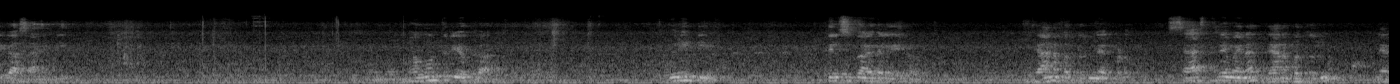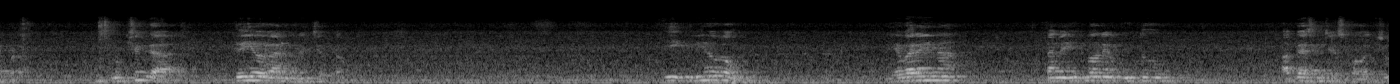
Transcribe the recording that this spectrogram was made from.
వికాసానికి భగవంతుడి యొక్క ఉనికి తెలుసుకోగలిగే ధ్యాన పద్ధతులు నేర్పడం. శాస్త్రీయమైన ధ్యాన పద్ధతులను నేర్పడం. ముఖ్యంగా క్రియోగాన్ని గురించి చెప్తాం. ఈ క్రియోగం ఎవరైనా తన ఇంట్లోనే ఉంటూ అభ్యాసం చేసుకోవచ్చు.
